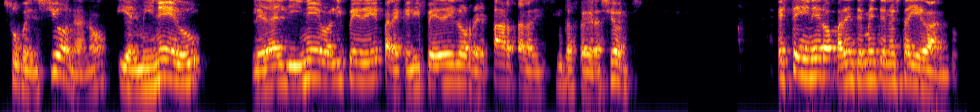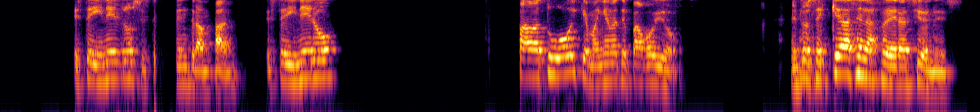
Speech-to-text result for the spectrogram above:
subvenciona, ¿no? Y el Minedu le da el dinero al IPD para que el IPD lo reparta a las distintas federaciones. Este dinero aparentemente no está llegando. Este dinero se está entrampando. Este dinero paga tú hoy que mañana te pago yo. Entonces, ¿qué hacen las federaciones?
